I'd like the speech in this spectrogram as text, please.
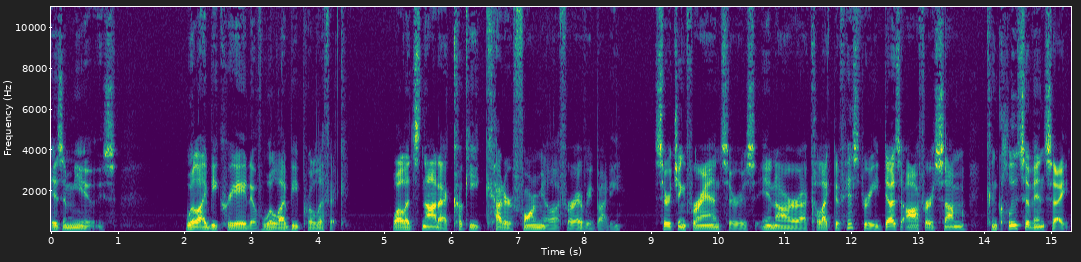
is a muse. Will I be creative? Will I be prolific? While it's not a cookie cutter formula for everybody, searching for answers in our uh, collective history does offer some conclusive insight.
